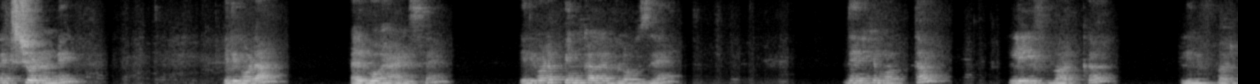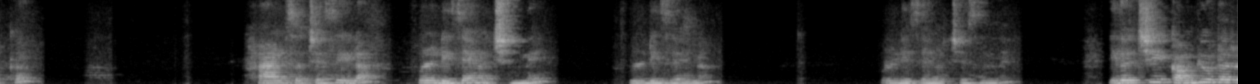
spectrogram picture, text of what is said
నెక్స్ట్ చూడండి. ఇది కూడా ఎల్బో హ్యాండ్సే ఇది కూడా పింక్ కలర్ బ్లౌజే దీనికి మొత్తం leaf work leaf work hands వచ్చేసి ఇలా ఫుల్ డిజైన్ వచ్చింది. ఫుల్ డిజైన్ ఫుల్ డిజైన్ వచ్చేసింది. ఇది వచ్చి కంప్యూటర్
